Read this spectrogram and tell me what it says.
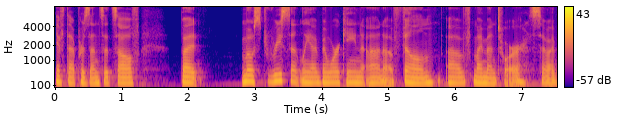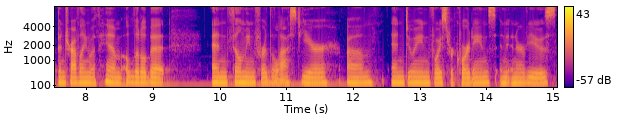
if that presents itself. But most recently, I've been working on a film of my mentor. So I've been traveling with him a little bit and filming for the last year um, and doing voice recordings and interviews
